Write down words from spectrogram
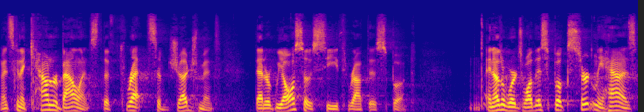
And it's going to counterbalance the threats of judgment that we also see throughout this book. In other words, while this book certainly has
